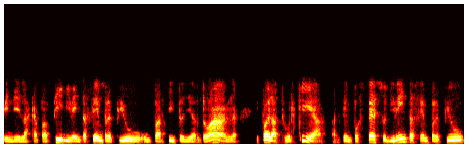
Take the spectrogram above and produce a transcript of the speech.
quindi l'HP diventa sempre più un partito di Erdogan e poi la Turchia al tempo stesso diventa sempre più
